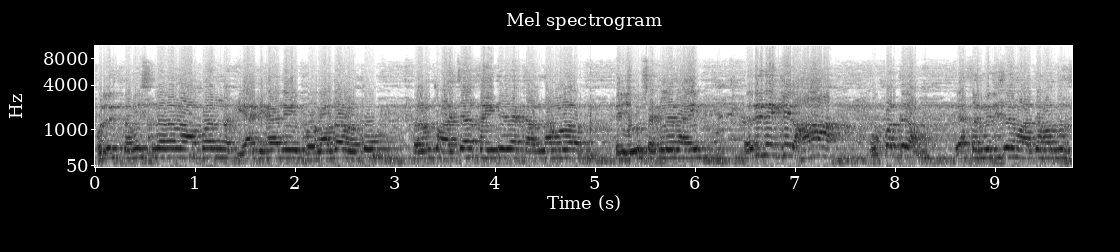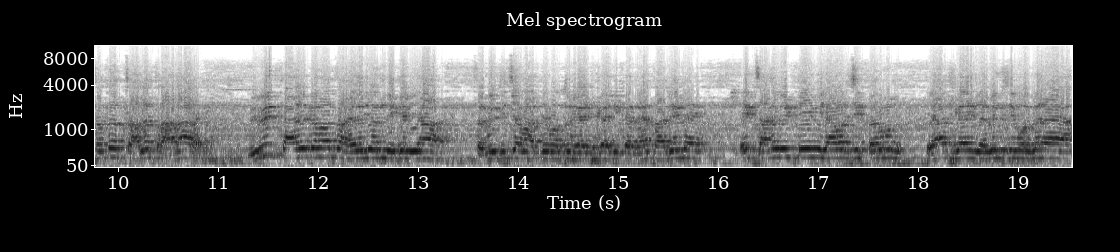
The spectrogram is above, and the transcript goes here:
पोलीस कमिशनरांना आपण या ठिकाणी बोलावणार होतो परंतु आचारसंहितेच्या कारणामुळं ते येऊ शकले नाही. तरी देखील हा उपक्रम या समितीच्या माध्यमातून सतत चालत राहणार आहे. विविध कार्यक्रमाचं आयोजन देखील या समितीच्या माध्यमातून या ठिकाणी करण्यात आलेलं आहे. एक चांगली टीम यावर्षी करून या ठिकाणी नवीन टीम वगैरे राहा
